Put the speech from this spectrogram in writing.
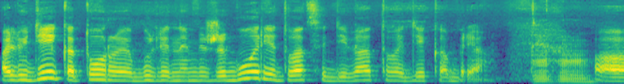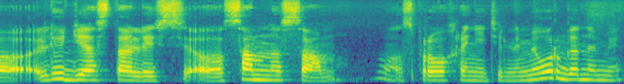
а людей, которые были на Межигорье 29 декабря. А, Люди остались э, сам на сам с правоохранительными органами.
